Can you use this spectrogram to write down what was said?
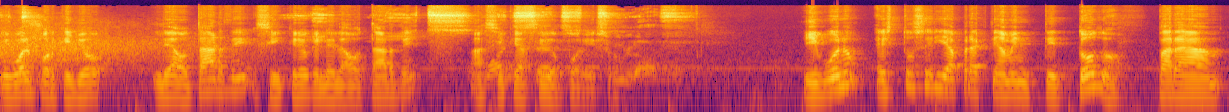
Igual porque yo le he dado tarde. Sí, creo que le he dado tarde. Así que ha sido por eso. Y bueno, esto sería prácticamente todo. Para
